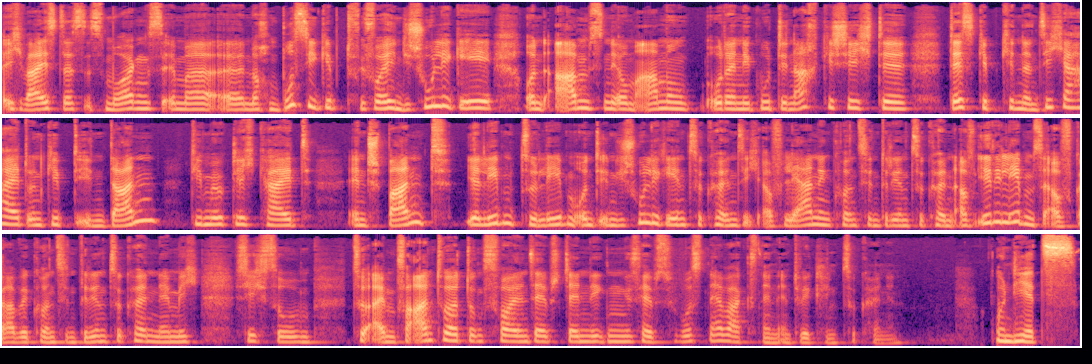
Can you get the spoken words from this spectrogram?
ich weiß, dass es morgens immer äh, noch ein Bussi gibt, bevor ich in die Schule gehe und abends eine Umarmung oder eine gute Nachtgeschichte. Das gibt Kindern Sicherheit und gibt ihnen dann die Möglichkeit, entspannt ihr Leben zu leben und in die Schule gehen zu können, sich auf Lernen konzentrieren zu können, auf ihre Lebensaufgabe konzentrieren zu können, nämlich sich so zu einem verantwortungsvollen, selbstständigen, selbstbewussten Erwachsenen entwickeln zu können. Und jetzt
